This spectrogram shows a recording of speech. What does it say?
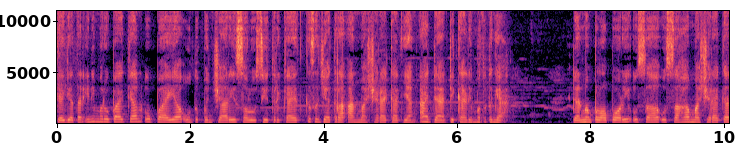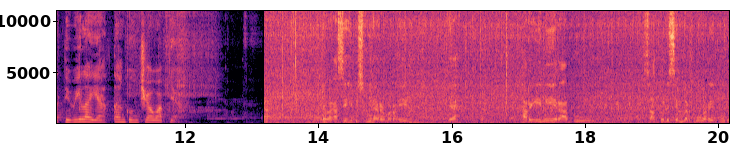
Kegiatan ini merupakan upaya untuk mencari solusi terkait kesejahteraan masyarakat yang ada di Kalimantan Tengah dan mempelopori usaha-usaha masyarakat di wilayah tanggung jawabnya. Terima kasih Bismillahirrahmanirrahim ya. Hari ini Rabu 1 Desember 2021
